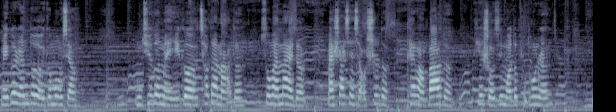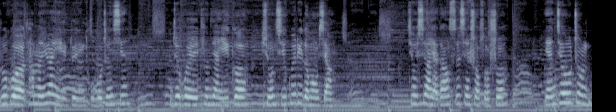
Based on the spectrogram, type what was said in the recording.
每个人都有一个梦想，你去问每一个敲代码的、送外卖的、卖沙县小吃的、开网吧的、贴手机膜的普通人，如果他们愿意对您吐露真心。你就会听见一个雄奇瑰丽的梦想，就像亚当斯先生所说：“研究政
